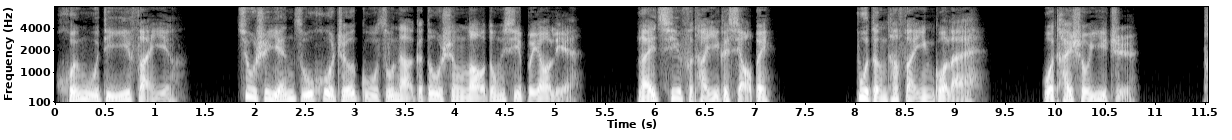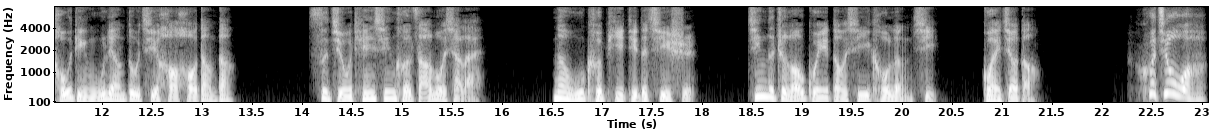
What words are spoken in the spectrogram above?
魂武第一反应。就是炎族或者古族哪个斗圣老东西不要脸，来欺负他一个小辈。不等他反应过来，我抬手一指，头顶无量斗气浩浩荡荡，似九天星河砸落下来，那无可匹敌的气势，惊得这老鬼倒吸一口冷气，怪叫道：“快救我！”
